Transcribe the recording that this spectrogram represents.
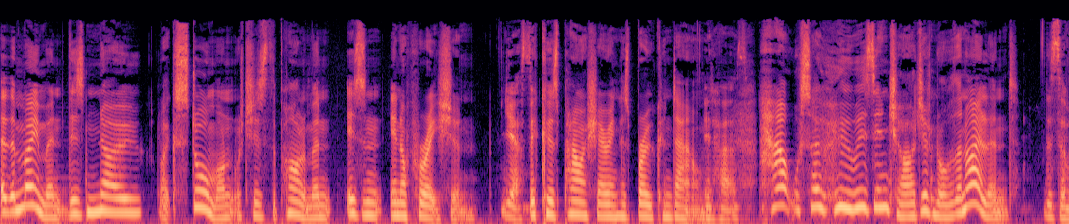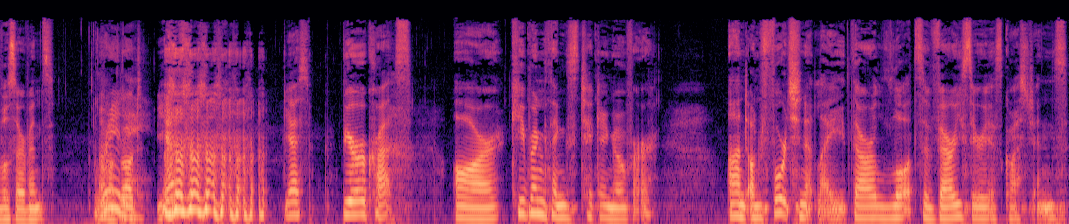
At the moment, there's no like Stormont, which is the Parliament, isn't in operation Yes, because power sharing has broken down. it has. How? So who is in charge of Northern Ireland? The civil servants. Oh really? God. Yes. yes. Bureaucrats are keeping things ticking over. And unfortunately, there are lots of very serious questions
